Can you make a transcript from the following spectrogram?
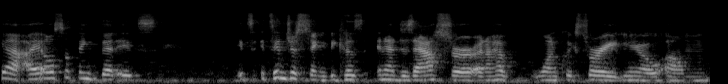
Yeah, I also think that it's, it's, it's interesting because in a disaster, and I have one quick story, you know, um,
